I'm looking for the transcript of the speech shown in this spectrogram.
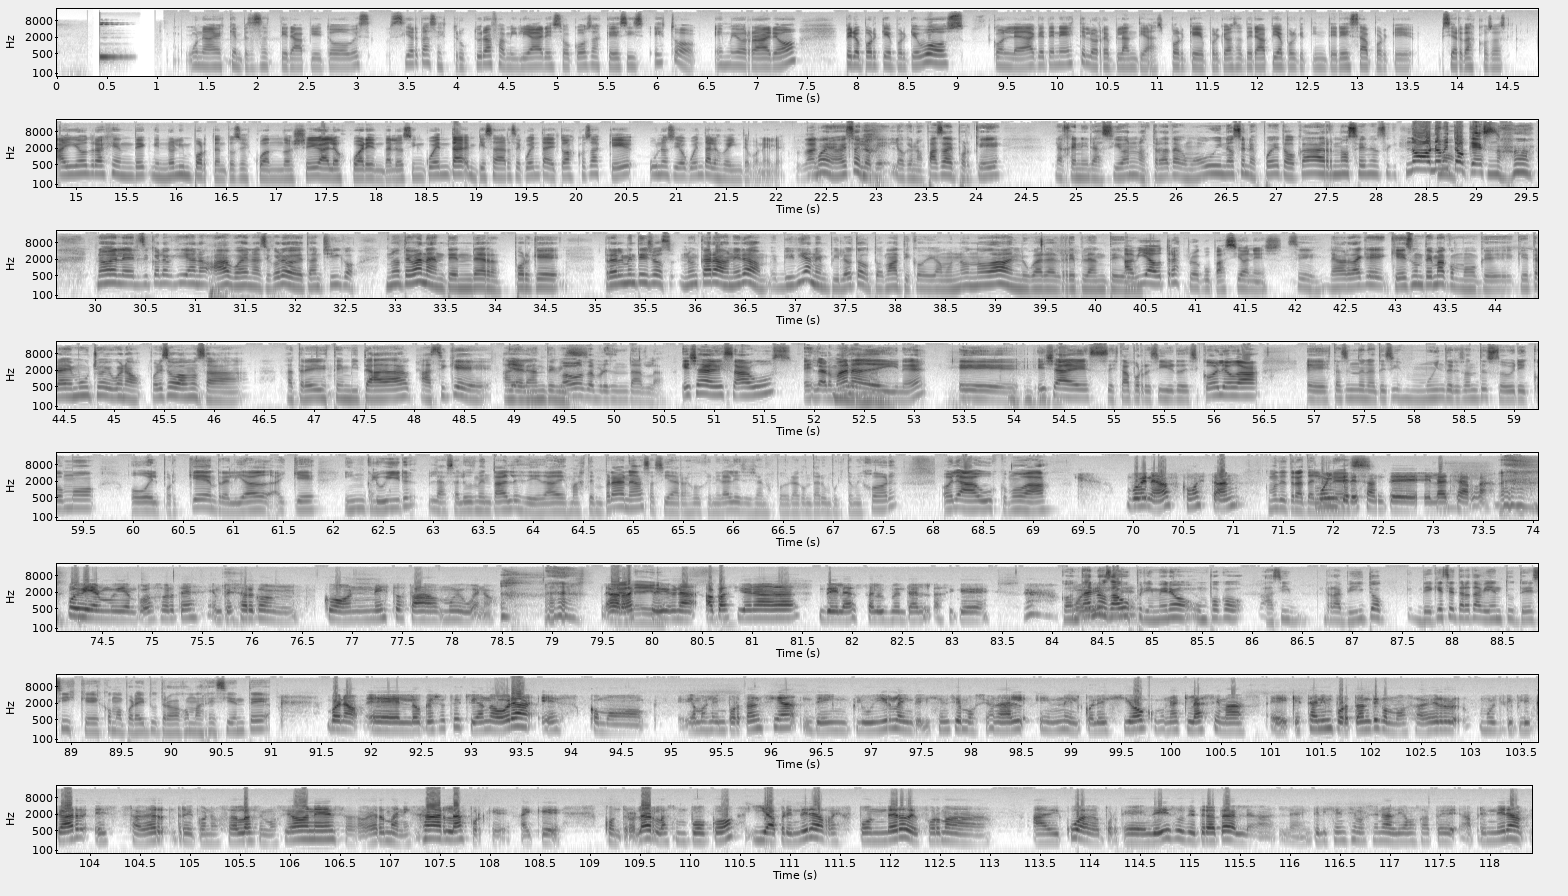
una vez que empezás a terapia y todo, ves ciertas estructuras familiares o cosas que decís, esto es medio raro, pero ¿por qué? Porque vos, con la edad que tenés, te lo replanteás. ¿Por qué? Porque vas a terapia, porque te interesa, porque ciertas cosas. Hay otra gente que no le importa, entonces cuando llega a los 40, a los 50, empieza a darse cuenta de todas cosas que uno se dio cuenta a los 20, ponele. Bueno, eso es lo que, lo que nos pasa de por qué la generación nos trata como, uy, no se nos puede tocar, no sé, no sé qué. No, no, me toques. No, no el, psicología no. Ah, bueno, el psicólogo de tan chico, no te van a entender porque realmente ellos no encaraban, era, vivían en piloto automático, digamos, no, no daban lugar al replanteo. Había otras preocupaciones. Sí, la verdad que, que es un tema como que, que trae mucho y bueno, por eso vamos a, a traer esta invitada. Así que adelante. Vamos a presentarla. Ella es Agus, es la hermana, de Ine. Eh, ella es, está por recibir de psicóloga, eh, está haciendo una tesis muy interesante sobre cómo o el por qué en realidad hay que incluir la salud mental desde edades más tempranas, así a rasgos generales ella nos podrá contar un poquito mejor. Hola Agus, ¿cómo va? Buenas, ¿cómo están? ¿Cómo te trata el Muy lunes? interesante la charla. Muy bien, muy bien, por suerte. Empezar con, con esto está muy bueno. La verdad es que soy una apasionada de la salud mental, así que... Contanos, Agus, primero un poco así rapidito, ¿de qué se trata bien tu tesis, que es como por ahí tu trabajo más reciente? Bueno, eh, lo que yo estoy estudiando ahora es como digamos, la importancia de incluir la inteligencia emocional en el colegio como una clase más, eh, que es tan importante como saber multiplicar, es saber reconocer las emociones, saber manejarlas, porque hay que controlarlas un poco, y aprender a responder de forma adecuada, porque de eso se trata la, inteligencia emocional, digamos, aprender a,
